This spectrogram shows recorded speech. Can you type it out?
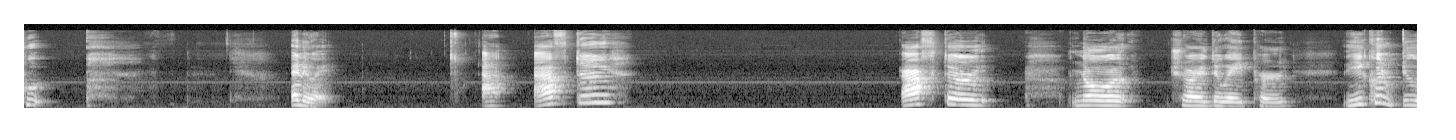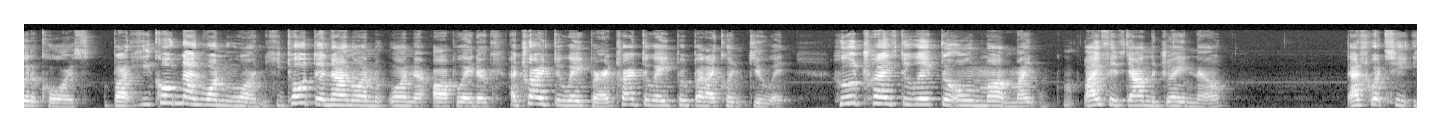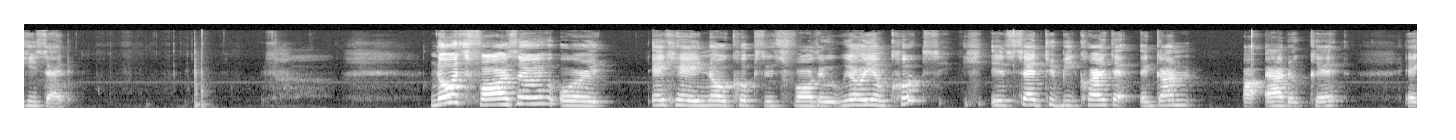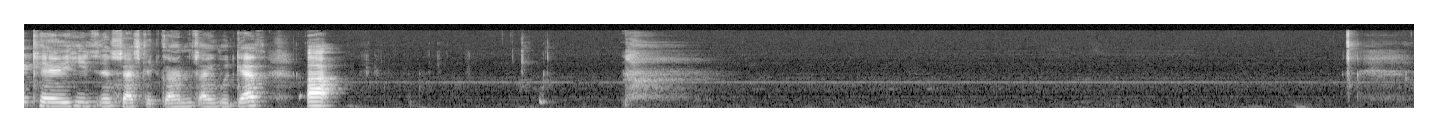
who anyway a- after after Noah tried to rape her he couldn't do it of course but he called 911 he told the 911 operator i tried to rape her i tried to rape her but i couldn't do it. Who tries to rape their own mom? My life is down the drain now. That's what he, he said Noah's father, or aka Noah Crooks' father, William Crooks, is said to be quite a, gun advocate, aka he's obsessed with guns, I would guess. Uh,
